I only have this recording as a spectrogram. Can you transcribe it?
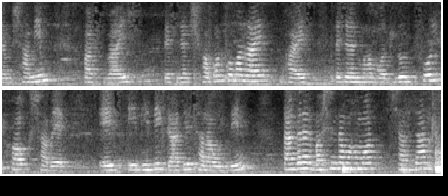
M Shamim, first vice president Swapan Kumar Roy, vice president Mohammad Lutful Haque, সাবেক এইচ ইভিপি গাজী সালাউদ্দিন, টাঙ্গাইলের বাসিন্দা মোহাম্মদ শাহজাহান ও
